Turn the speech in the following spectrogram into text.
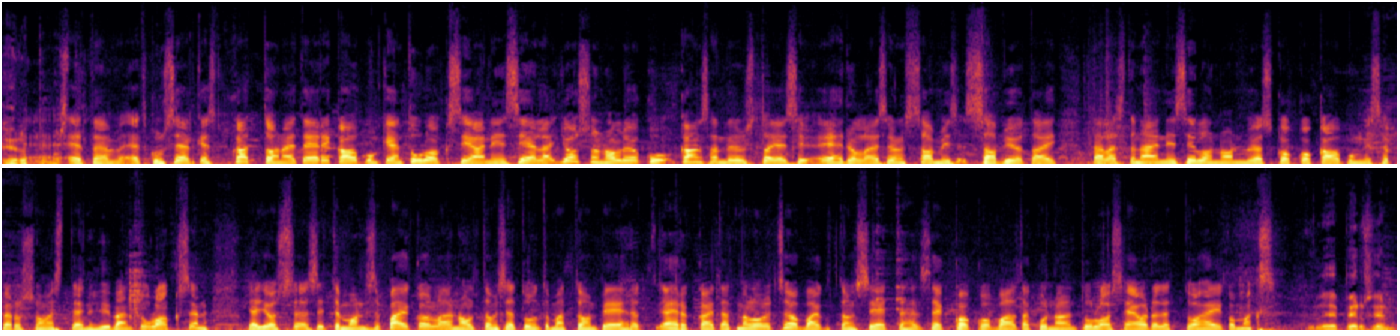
ehdottomasti. Että, että kun selkeästi katsoo näitä eri kaupunkien tuloksia, niin siellä, jos on ollut joku kansanedustaja ehdolla, esimerkiksi Sami Savio tai tällaista näin, niin silloin on myös koko kaupungissa perussuomalaiset tehnyt hyvän tuloksen. Ja jos sitten monissa paikoilla on ollut tämmöisiä tuntemattomampia ehdot, ehdokkaita. Että mä luulen, että se on vaikuttanut siihen, että se koko valtakunnan tulos ei odotettua heikommaksi. Kyllä ja Perusen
